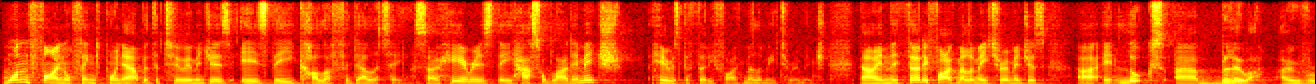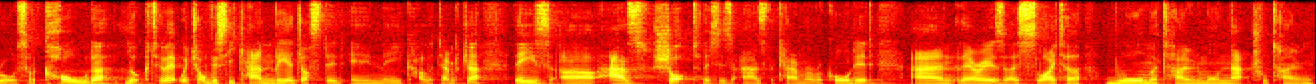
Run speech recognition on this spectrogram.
One final thing to point out with the two images is the color fidelity. So here is the Hasselblad image here is the 35 millimeter image. Now in the 35 millimeter images, uh, it looks uh, bluer overall, sort of colder look to it, which obviously can be adjusted in the color temperature. These are as shot, this is as the camera recorded, and there is a slighter warmer tone, a more natural tone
